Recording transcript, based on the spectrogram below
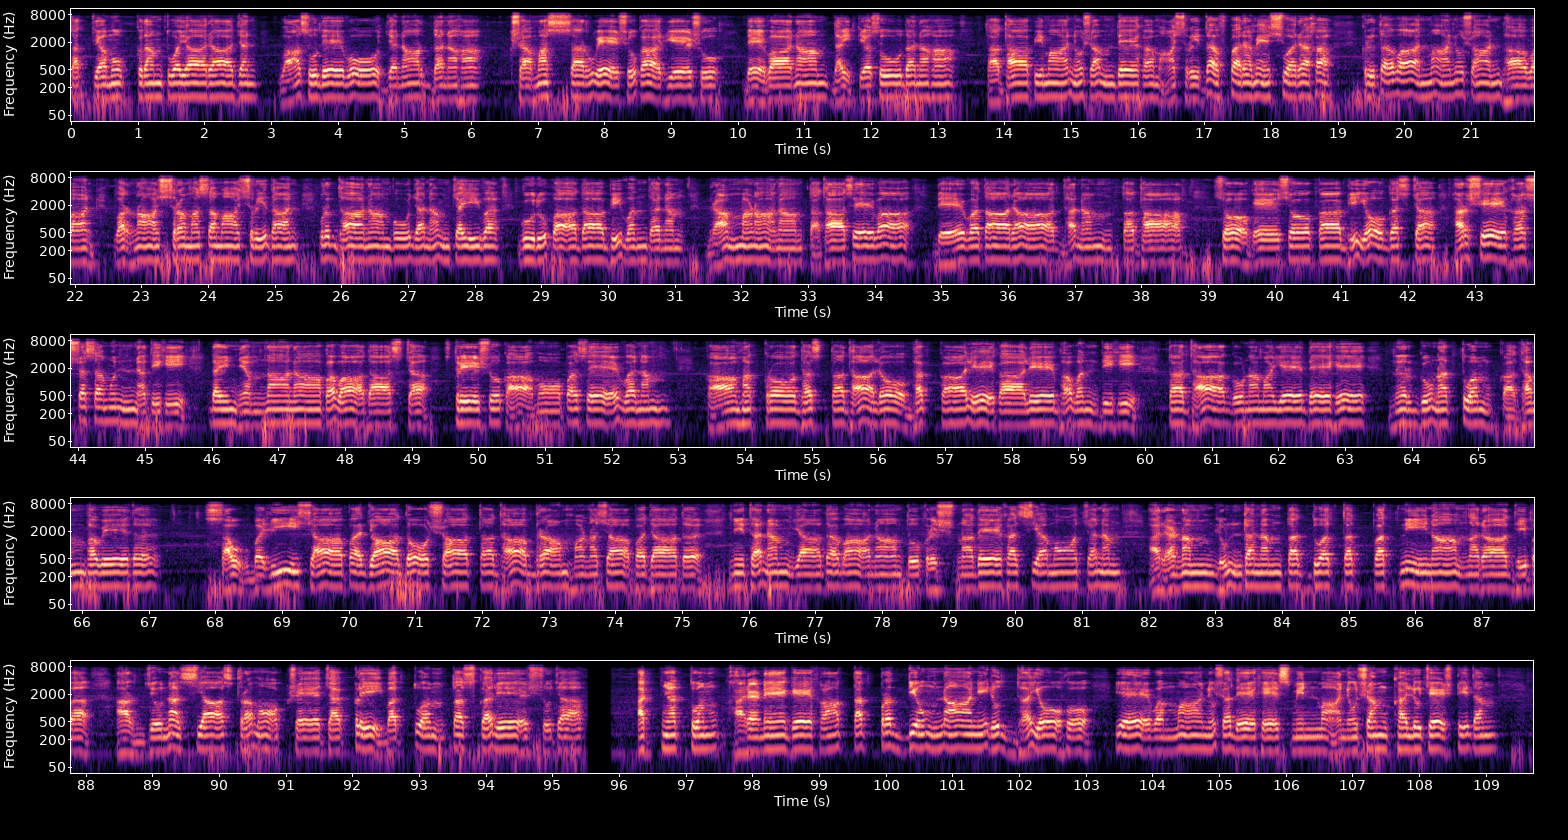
सत्यमुक्तं त्वया राजन् वासुदेवो जनार्दनः। क्षमः सर्वेषु कार्येषु देवानां दैत्यसूदनः। तथापि मानुषं देहमाश्रितः परमेश्वरः। कृतवान् मानुषान् भावान् वर्णाश्रमसमाश्रितान् वृद्धानां पूजनं चैव गुरुपादाभिवन्दनं। ब्राह्मणानां तथा सेवा देवताराधनं तथा। शोके शोकाभियोगश्च हर्षे हर्षसमुन्नतिः। दैन्यं नानापवादाश्च स्त्रीषु कामोपसेवनं कामक्रोधस्तथा लोभः काले काले भवन्ति तथा गुणमये देहे निर्गुणत्वं कथं भवेत् सौबलीशापजादोषात् तथा ब्राह्मणशापजात् निधनं यादवानां तु कृष्णदेहस्य मोचनं हरणं लुण्ठनं तद्वत्तत्पत्नीनां नराधिप अर्जुनस्यास्त्रमोक्षे च क्लीबत्वं तस्करेषु च अज्ञत्वं हरणे गेहात्तत्प्रद्युम्नानिरुद्धयोः एवं मानुषदेहेऽस्मिन् मानुषं खलु चेष्टितं।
